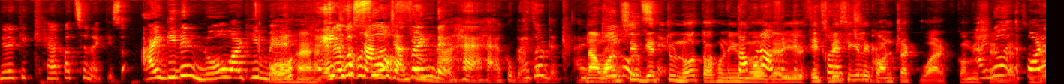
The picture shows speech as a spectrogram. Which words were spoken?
নীলা কি খ্যাপ আছে নাকি? I didn't know what he meant হ্যাঁ হ্যাঁ। তখন so জানতাম না। হ্যাঁ হ্যাঁ খুব. না you get বলছে? to know তখন you তখন know that offended you- feel it's করার basically কিছু না। contract work আই নো পরে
